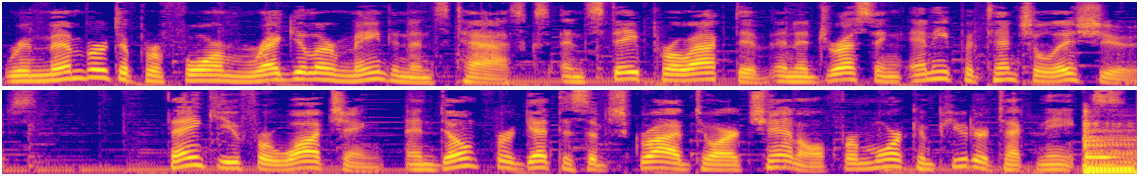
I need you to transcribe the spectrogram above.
Remember to perform regular maintenance tasks and stay proactive in addressing any potential issues. Thank you for watching, and don't forget to subscribe to our channel for more computer techniques.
